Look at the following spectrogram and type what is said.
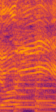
yo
